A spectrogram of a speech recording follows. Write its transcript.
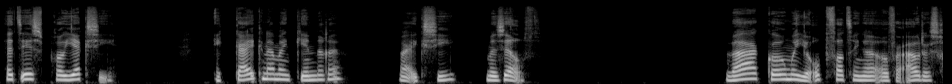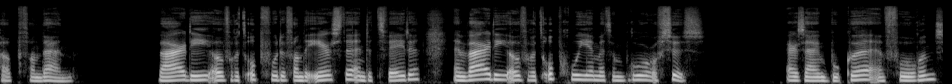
Het is projectie. Ik kijk naar mijn kinderen, maar ik zie mezelf. Waar komen je opvattingen over ouderschap vandaan? Waar die over het opvoeden van de eerste en de tweede en waar die over het opgroeien met een broer of zus? Er zijn boeken en forums,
